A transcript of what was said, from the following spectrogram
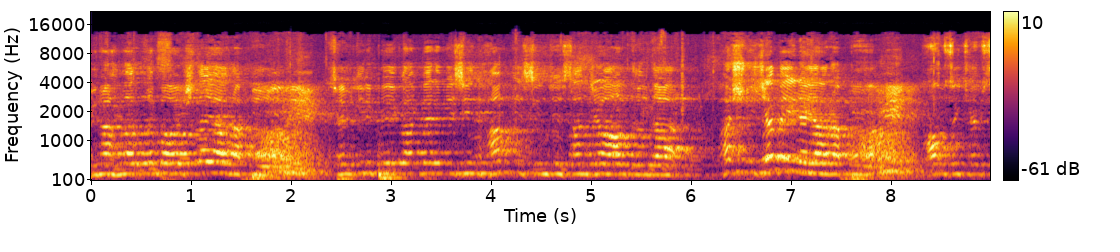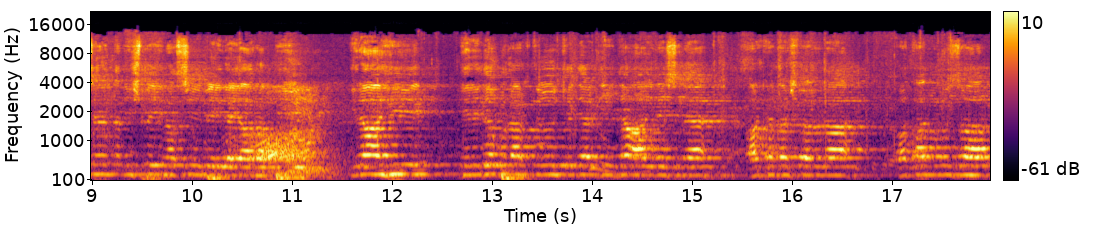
Günahlarını bağışla ya Rabbi. Sevgili Peygamberimizin hak isinci sancağı altında haşr-ı cem eyle ya Rabbi. Havz-ı Kevser'den içmeyi nasip eyle ya Rabbi. İlahi geride bıraktığı kederliydi ailesine, arkadaşlarına, vatanımıza,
